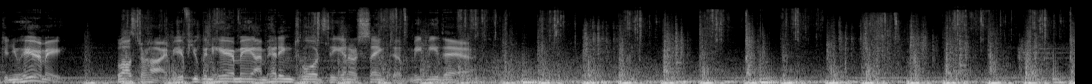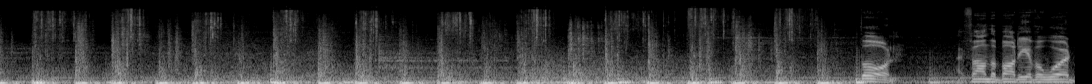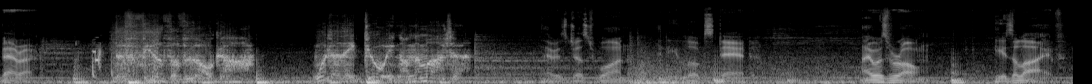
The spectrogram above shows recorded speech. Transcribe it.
Can you hear me? Klosterheim, if you can hear me, I'm heading towards the inner sanctum. Meet me there. Thorn, I found the body of a word bearer. The filth of Lorgar. What are they doing on the Martyr? There is just one, and he looks dead. I was wrong. He is alive.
